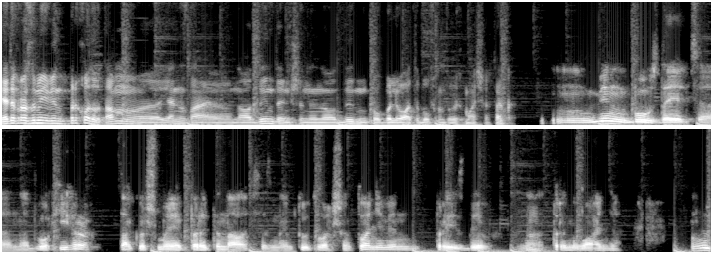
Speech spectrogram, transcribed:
Я так розумію, він приходив там, е, я не знаю, на один день чи не на один поболювати був на твоїх матчах, так? Він був, здається, на двох іграх. Також ми перетиналися з ним тут, в Вашингтоні. Він приїздив на Мгм. тренування. Ну,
